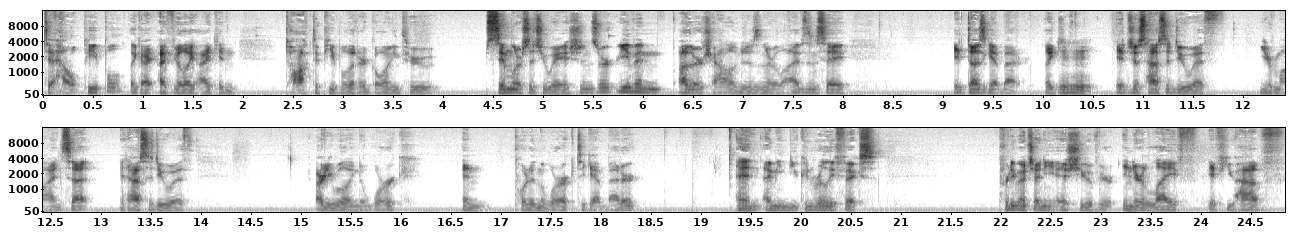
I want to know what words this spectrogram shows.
to help people. Like i, I feel like i can talk to people that are going through similar situations or even other challenges in their lives and say it does get better. Like Mhm. it just has to do with your mindset. It has to do with are you willing to work and put in the work to get better and i mean you can really fix pretty much any issue of your in your life if you have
